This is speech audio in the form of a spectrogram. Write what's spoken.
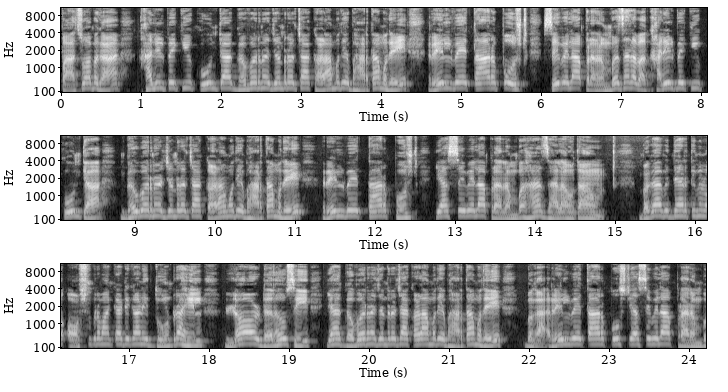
पाचवा बघा खालीलपैकी कोणत्या गव्हर्नर जनरलच्या काळामध्ये भारतामध्ये रेल्वे तार पोस्ट सेवेला प्रारंभ झाला बघा? खालीलपैकी कोणत्या गव्हर्नर जनरलच्या काळामध्ये भारतामध्ये रेल्वे तार पोस्ट या सेवेला प्रारंभ हा झाला होता? बघा विद्यार्थी म्हणून ऑप्शन क्रमांक या ठिकाणी दोन राहील. लॉर्ड डलहौसी या गव्हर्नर जनरलच्या काळामध्ये भारतामध्ये बघा रेल्वे तार पोस्ट या सेवेला प्रारंभ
